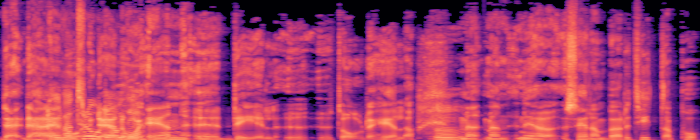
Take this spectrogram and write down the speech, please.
Det, det, här är nog, det är nog en eh, del utav det hela. Mm. Men, men, när jag sedan började titta på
